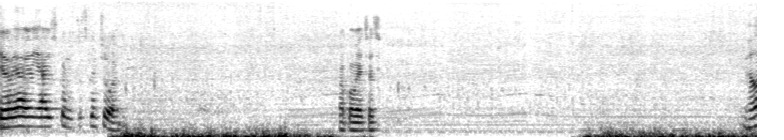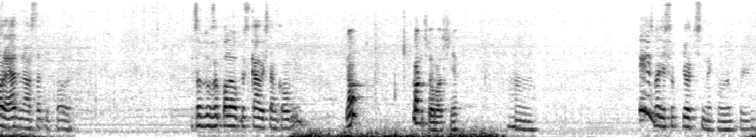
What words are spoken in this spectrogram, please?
Ja, ja, ja już skoń, skończyłem. Co powiedzieć? Dobra, jadę na ostatnie pole. Co duże pole opryskałeś tam koło mnie? No, kończę właśnie. Hmm. Jest, będzie szybki odcinek, można powiedzieć.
